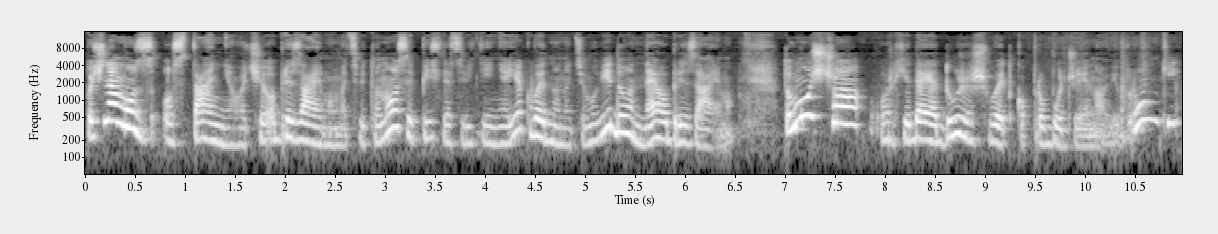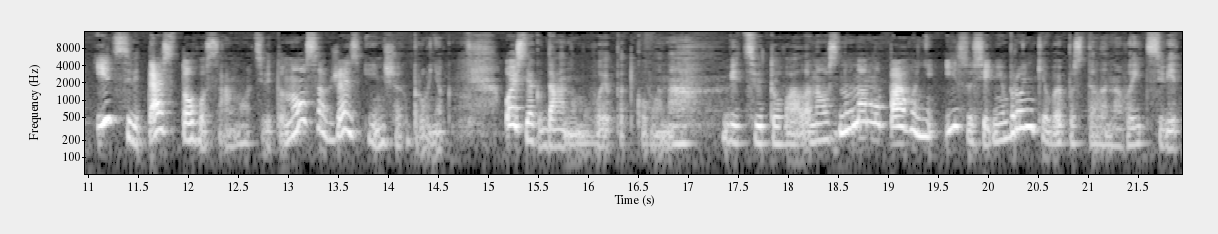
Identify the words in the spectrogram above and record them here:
Почнемо з останнього, чи обрізаємо ми цвітоноси після цвітіння. Як видно на цьому відео, не обрізаємо. Тому що орхідея дуже швидко пробуджує нові бруньки і цвіте з того самого цвітоноса вже з інших бруньок. Ось як в даному випадку вона відцвітувала на основному пагоні, і сусідні бруньки випустили новий цвіт.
